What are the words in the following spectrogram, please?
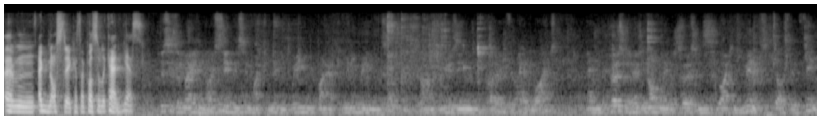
um, agnostic as I possibly can. Yes. This is amazing. I've seen this in my committee. We run our committee meetings um, using uh, Etherpad Lite, and the person who's normally person writing minutes does their thing,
